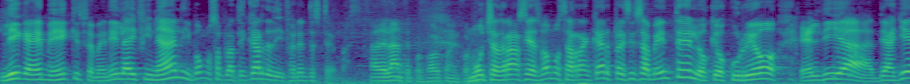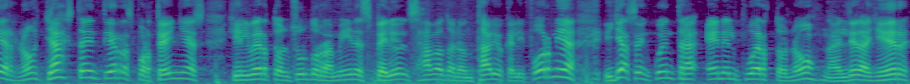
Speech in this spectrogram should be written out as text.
Liga MX Femenil hay final y vamos a platicar de diferentes temas. Adelante, por favor, con información. Muchas gracias. Vamos a arrancar precisamente lo que ocurrió el día de ayer, ¿no? Ya está en tierras porteñas. Gilberto El Zurdo Ramírez peleó el sábado en Ontario, California y ya se encuentra en el puerto, ¿no? El día de ayer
